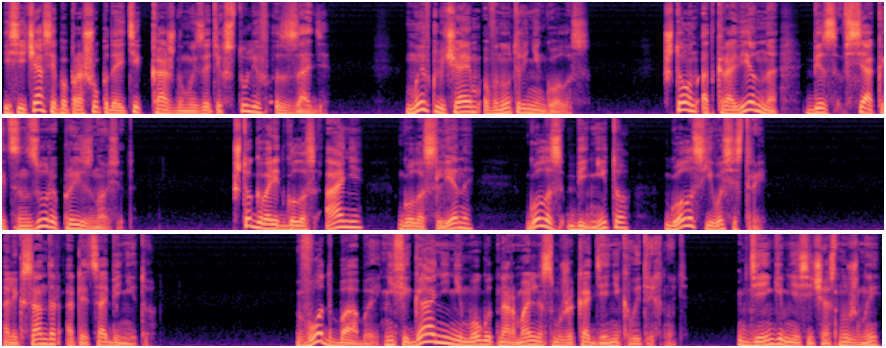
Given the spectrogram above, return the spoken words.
И сейчас я попрошу подойти к каждому из этих стульев сзади. Мы включаем внутренний голос. Что он откровенно, без всякой цензуры произносит? Что говорит голос Ани, голос Лены, голос Бенито, голос его сестры? Александр от лица Бенито. Вот бабы, нифига они не могут нормально с мужика денег вытряхнуть. Деньги мне сейчас нужны.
